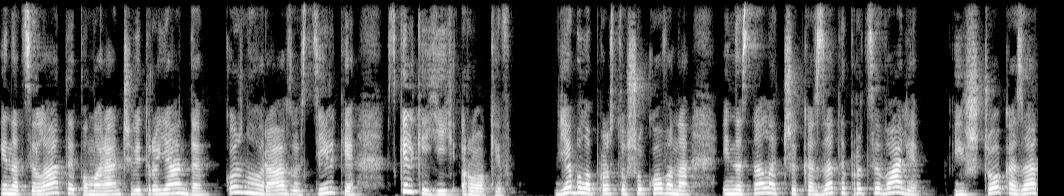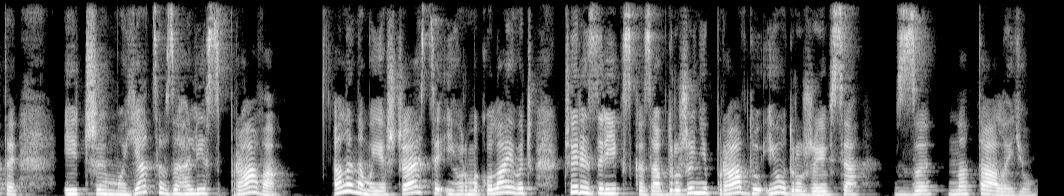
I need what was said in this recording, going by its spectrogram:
і надсилати помаранчеві троянди кожного разу стільки, скільки їй років. Я була просто шокована і не знала, чи казати про це валі, і що казати, і чи моя це взагалі справа. Але, на моє щастя, Ігор Миколаєвич через рік сказав дружині правду і одружився з Наталею.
